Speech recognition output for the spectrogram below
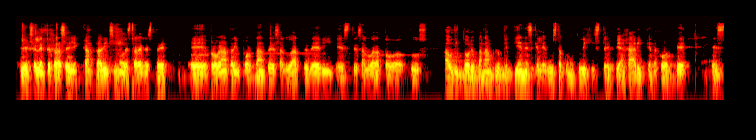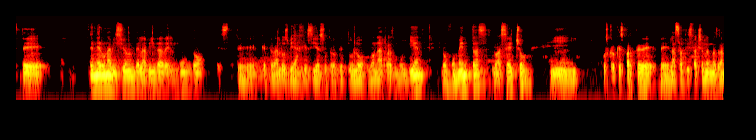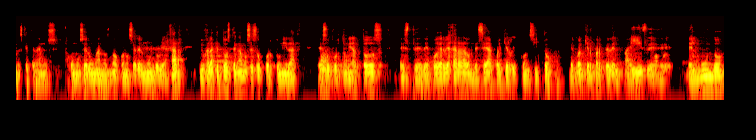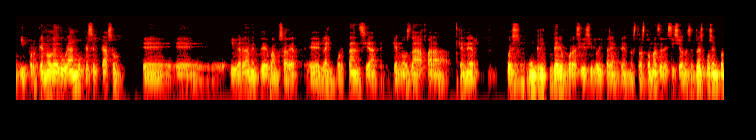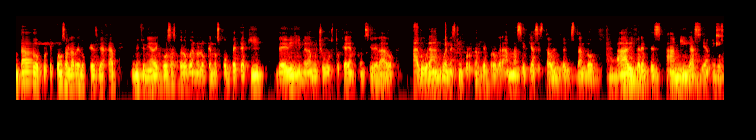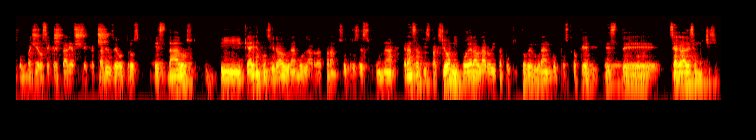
excelente frase y encantadísimo de estar en este eh, programa tan importante, de saludarte, Debbie, este, saludar a todos tus auditorio tan amplio que tienes, que le gusta, como tú dijiste, viajar y qué mejor que este, tener una visión de la vida, del mundo, este, que te dan los viajes y eso creo que tú lo, lo narras muy bien, lo fomentas, lo has hecho y pues creo que es parte de, de, las satisfacciones más grandes que tenemos como ser humanos, ¿no? Conocer el mundo, viajar y ojalá que todos tengamos esa oportunidad, esa oportunidad todos este, de poder viajar a donde sea, cualquier rinconcito de cualquier parte del país, de, del mundo y por qué no de Durango, que es el caso. Eh, eh, y verdaderamente vamos a ver eh, la importancia que nos da para tener pues un criterio, por así decirlo, diferente en nuestras tomas de decisiones. Entonces, pues encantado, porque podemos hablar de lo que es viajar, una infinidad de cosas, pero bueno, lo que nos compete aquí, Debbie, y me da mucho gusto que hayan considerado a Durango en este importante programa. Sé que has estado entrevistando a diferentes amigas y amigos, compañeros, secretarias y secretarios de otros estados y que hayan considerado Durango, la verdad para nosotros es una gran satisfacción y poder hablar ahorita poquito de Durango, pues creo que este, se agradece muchísimo.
